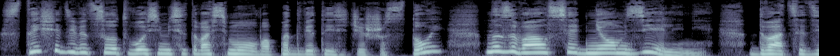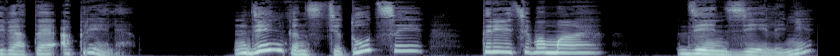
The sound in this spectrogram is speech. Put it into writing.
с 1988 по 2006 назывался Днем зелени, 29 апреля. День Конституции, 3 мая, День зелени,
